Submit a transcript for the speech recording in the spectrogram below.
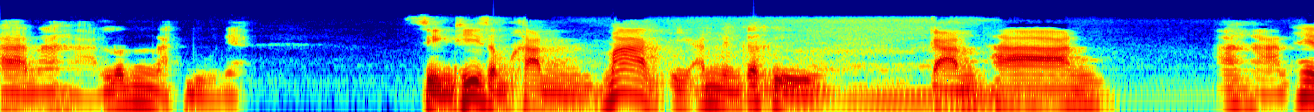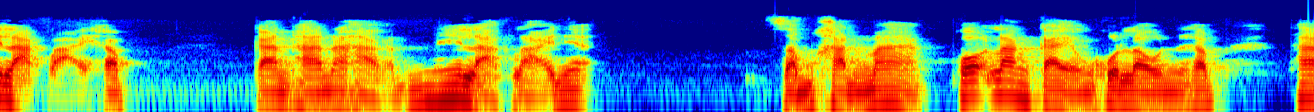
ทานอาหารลดน้ำหนักอยู่เนี่ย สิ่งที่สำคัญมากอีกอันหนึ่งก็คือ การทาน อาหารให้หลากหลายครับ การทานอาหารให้หลากหลายเนี่ยสำคัญมาก เพราะร่างกายของคนเรานะครับ ถ้า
